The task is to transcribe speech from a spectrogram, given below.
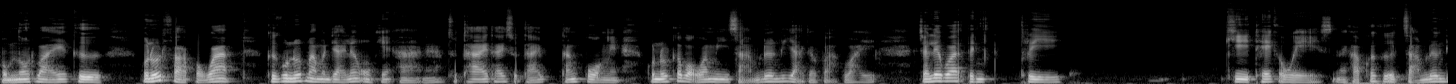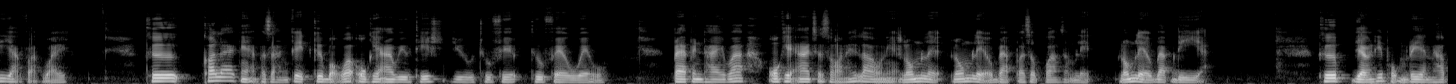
ผมโน้ตไว้คือคุณรุตฝากบอกว่า คือคุณนุชมาบรรยายเรื่อง OKR นะสุดท้ายท้ายสุดท้ายทั้งปวงเนี่ยคุณนุชก็บอกว่ามี 3 เรื่องที่อยากจะฝากไว้ จะเรียกว่าเป็น three key takeaways นะครับ ก็คือ 3 เรื่องที่อยากฝากไว้ คือข้อแรกเนี่ยภาษาอังกฤษคือบอกว่า OKR will teach you to fail to fail well แปลเป็นไทยว่า OKR จะสอนให้เราเนี่ยล้มเหลวล้มเหลวแบบประสบความสำเร็จ ล้มเหลวแบบดีอะ่ะ คืออย่างที่ผมเรียนครับ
